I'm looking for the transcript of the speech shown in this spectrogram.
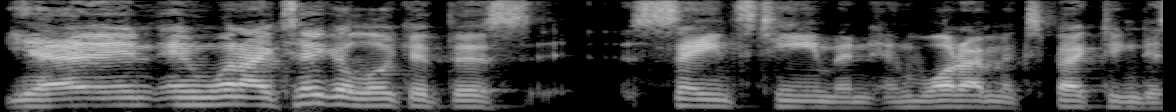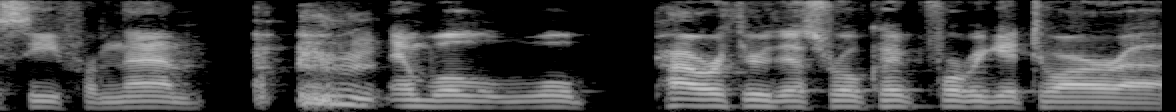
Yeah, and, and when I take a look at this Saints team and, and what I'm expecting to see from them, and we'll we'll power through this real quick before we get to our uh,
